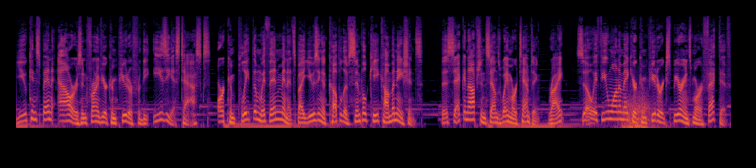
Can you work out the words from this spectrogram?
You can spend hours in front of your computer for the easiest tasks, or complete them within minutes by using a couple of simple key combinations. The second option sounds way more tempting, right? So, if you want to make your computer experience more effective,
